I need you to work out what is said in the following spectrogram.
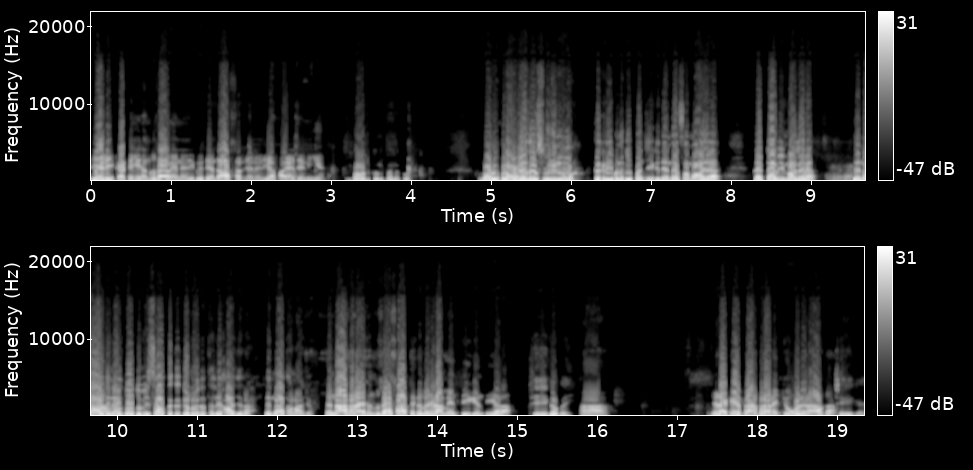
ਢੇਲੀ ਕੱਟੀ ਸੰਧੂ ਸਾਹਿਬ ਇਹਨੇ ਦੀ ਕੋਈ ਦਿੰਦਾ ਅਸਰ ਜਿਹਨੇ ਦੀ ਆਪਾਂ ਇਹ ਦੇਣੀ ਆ। ਬਿਲਕੁਲ ਬਿਲਕੁਲ। ਲਓ ਵੀ ਭਰਾਵੋ ਇਸ ਸੂਈ ਨੂੰ ਤਕਰੀਬਨ ਕੋਈ 25 ਕੁ ਦਿਨ ਦਾ ਸਮਾਂ ਹੋਇਆ। ਕੱਟਾ ਵੀ ਮਗਰ ਆ ਤੇ ਨਾਲ ਦੀ ਨਾਲ ਦੁੱਧ ਵੀ 7 ਕਿਲੋ ਦੇ ਥੱਲੇ ਹਾਜ਼ਰ ਆ ਤਿੰਨਾਂ ਥਣਾਂ ਚੋਂ। ਤਿੰਨਾਂ ਦੀ ਸੰਧੂ ਸਾਹਿਬ 7 ਕਿਲੋ ਜਿਹੜਾ ਮਿੰਤੀ ਗਿਣਤੀ ਵਾਲਾ। ਠੀਕ ਆ ਬਾਈ। ਹਾਂ। ਜਿਹੜਾ ਕਿ ਭੈਣ ਭਰਾ ਨੇ ਚੋ ਲੈਣਾ ਆਪਦਾ। ਠੀਕ ਹੈ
